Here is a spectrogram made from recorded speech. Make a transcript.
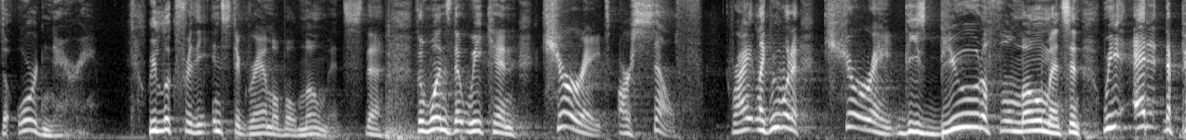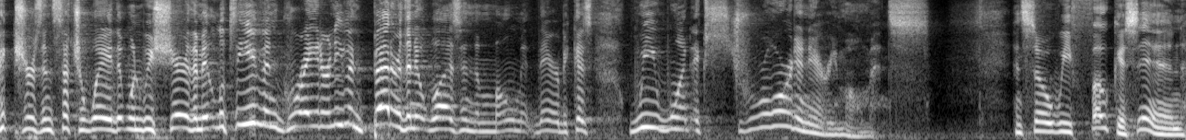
the ordinary. We look for the Instagrammable moments, the, the ones that we can curate ourselves right? Like we want to curate these beautiful moments and we edit the pictures in such a way that when we share them, it looks even greater and even better than it was in the moment there because we want extraordinary moments. And so we focus in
